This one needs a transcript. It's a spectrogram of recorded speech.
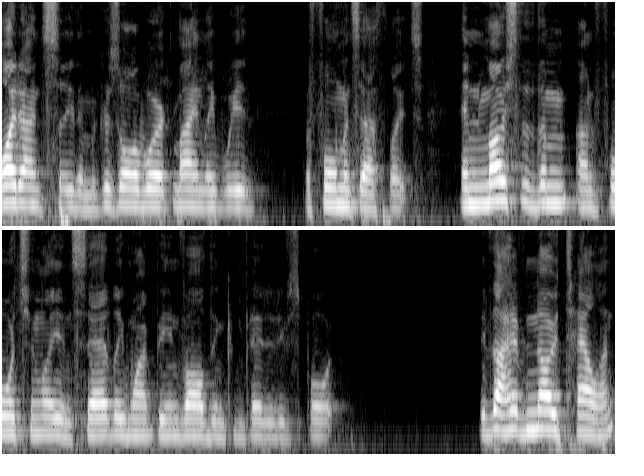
I don't see them because I work mainly with performance athletes. And most of them, unfortunately and sadly, won't be involved in competitive sport. If they have no talent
